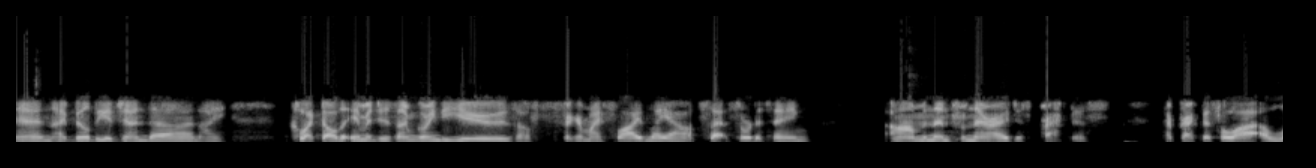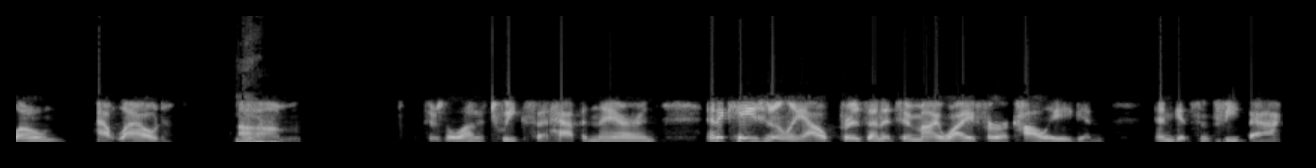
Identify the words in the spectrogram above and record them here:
and I build the agenda and I collect all the images I'm going to use. I'll figure my slide layouts, that sort of thing. Um, and then from there, I just practice. I practice a lot alone, out loud. Yeah. Um, there's a lot of tweaks that happen there, and and occasionally I'll present it to my wife or a colleague and and get some feedback.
